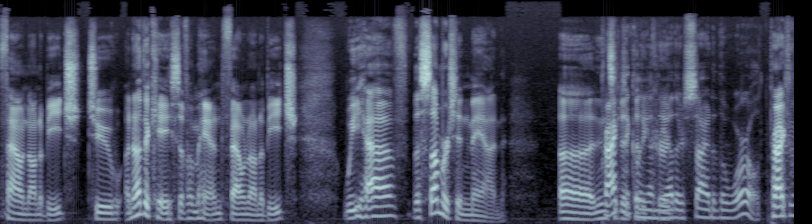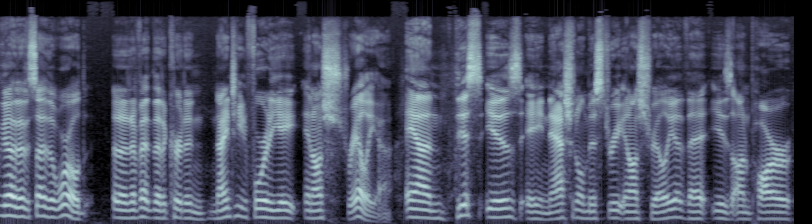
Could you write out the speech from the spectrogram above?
found on a beach to another case of a man found on a beach, we have the Somerton man, Uh, Practically on the other side of the world. practically on the other side of the world, an event that occurred in 1948 in Australia. And this is a national mystery in Australia that is on par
